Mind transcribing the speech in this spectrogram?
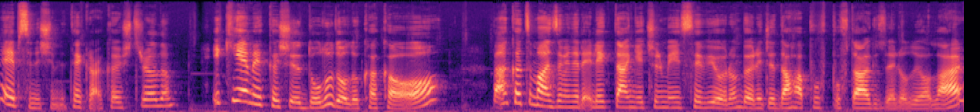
Ve hepsini şimdi tekrar karıştıralım. 2 yemek kaşığı dolu dolu kakao. Ben katı malzemeleri elekten geçirmeyi seviyorum. Böylece daha puf puf daha güzel oluyorlar.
